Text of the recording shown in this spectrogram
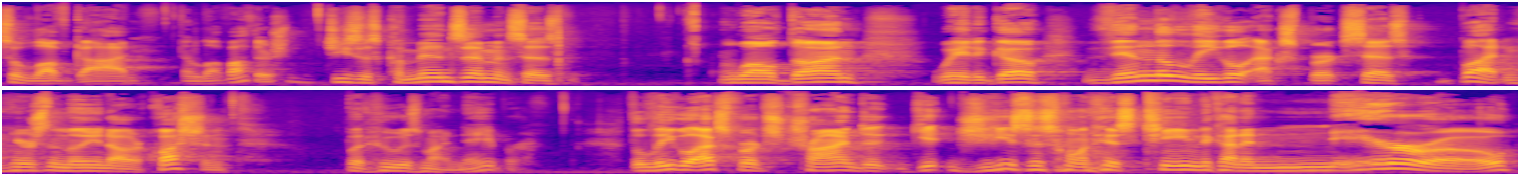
to love God and love others. Jesus commends him and says, well done, way to go. Then the legal expert says, But, and here's the million dollar question, but who is my neighbor? The legal expert's trying to get Jesus on his team to kind of narrow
